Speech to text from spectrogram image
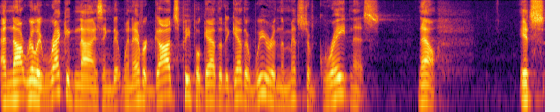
and not really recognizing that whenever God's people gather together, we are in the midst of greatness. Now, it's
